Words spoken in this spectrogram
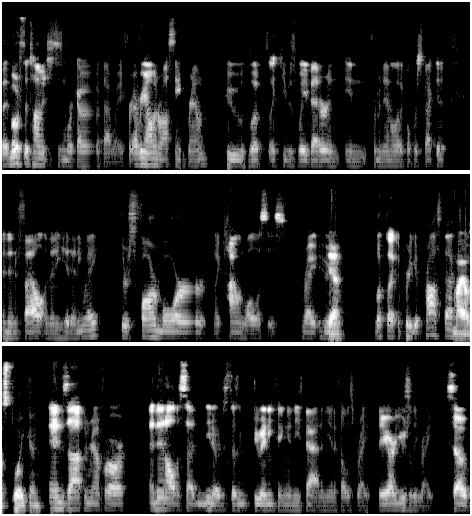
But most of the time, it just doesn't work out that way. For every Amon-Ra St. Brown who looked like he was way better in, in from an analytical perspective and then fell and then he hit anyway, there's far more like Tylan Wallace's, right? Who yeah. looked like a pretty good prospect. Miles Boykin. Ends up in round four. And then all of a sudden, you know, just doesn't do anything and he's bad and the NFL is right. They are usually right. So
